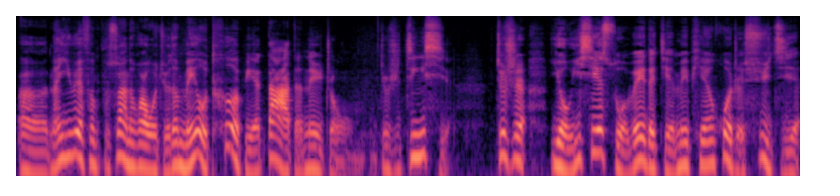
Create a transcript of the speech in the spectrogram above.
呃那一月份不算的话，我觉得没有特别大的那种就是惊喜。就是有一些所谓的姐妹篇或者续集，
